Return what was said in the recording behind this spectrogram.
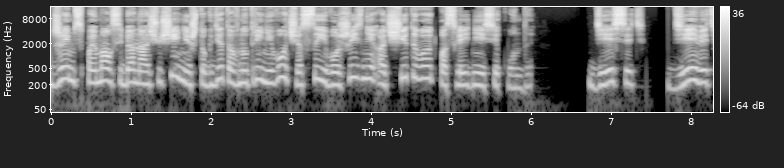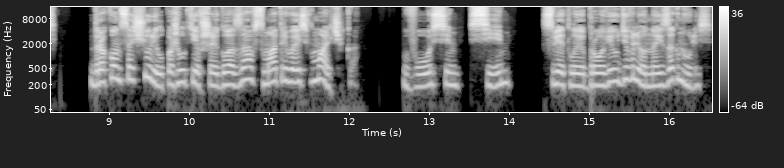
Джеймс поймал себя на ощущении, что где-то внутри него часы его жизни отсчитывают последние секунды. Десять, девять, Дракон сощурил пожелтевшие глаза, всматриваясь в мальчика. Восемь, семь. Светлые брови удивленно изогнулись.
